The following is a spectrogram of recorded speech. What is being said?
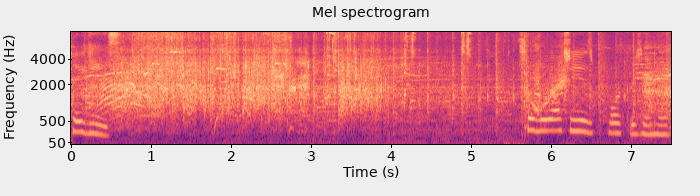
Piggies. Actually is porkers in here.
